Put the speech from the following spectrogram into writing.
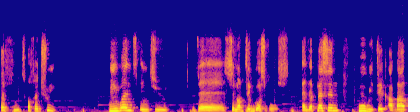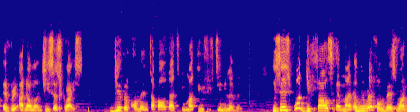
a fruit of a tree. We went into the synoptic gospels and the person who we take above every other one, Jesus Christ, gave a comment about that in Matthew 15 11. He says, What defiles a man? And we read from verse 1.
